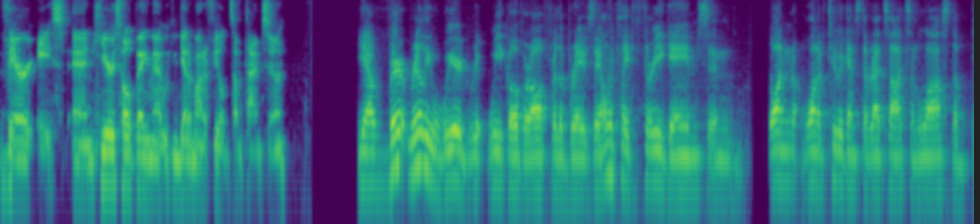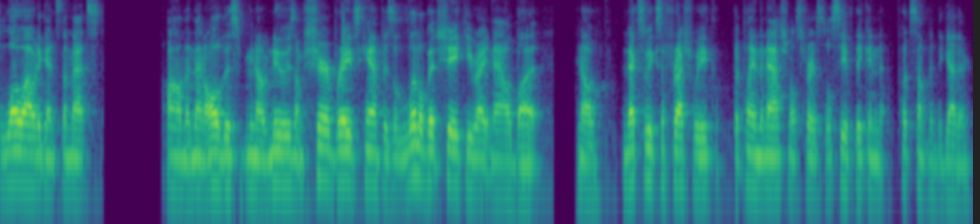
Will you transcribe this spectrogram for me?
their ace. And here's hoping that we can get him on a field sometime soon. Yeah, very, really weird re- week overall for the Braves. They only played three games, and won one of two against the Red Sox and lost a blowout against the Mets. Um, and then all this, you know, news. I'm sure Braves camp is a little bit shaky right now, but you know, next week's a fresh week. They're playing the Nationals first. We'll see if they can put something together.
